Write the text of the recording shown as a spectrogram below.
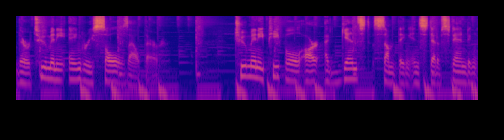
There are too many angry souls out there. Too many people are against something instead of standing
